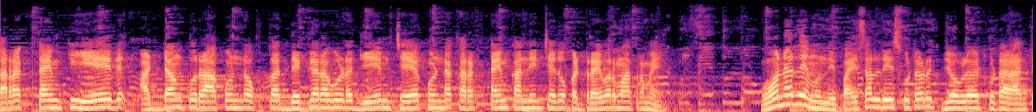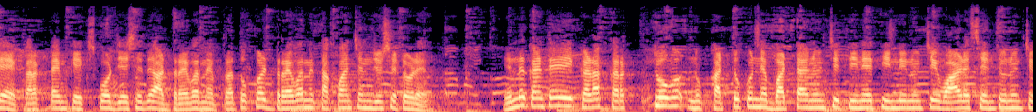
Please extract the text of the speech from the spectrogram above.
కరెక్ట్ టైంకి ఏది అడ్డంకు రాకుండా ఒక్క దగ్గర కూడా ఏం చేయకుండా కరెక్ట్ టైంకి అందించేది ఒక డ్రైవర్ మాత్రమే. ఓనర్ ఏముంది? పైసలు తీసుకుంటాడు జోబులో పెట్టుకుంటాడు. అంతే కరెక్ట్ టైంకి ఎక్స్పోర్ట్ చేసేది ఆ డ్రైవర్నే ప్రతి ఒక్క డ్రైవర్ని తక్కువ అంచనా చూసేటోడే. ఎందుకంటే ఇక్కడ కరెక్ట్ నువ్వు కట్టుకునే బట్ట నుంచి తినే తిండి నుంచి వాడే సెంటు నుంచి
